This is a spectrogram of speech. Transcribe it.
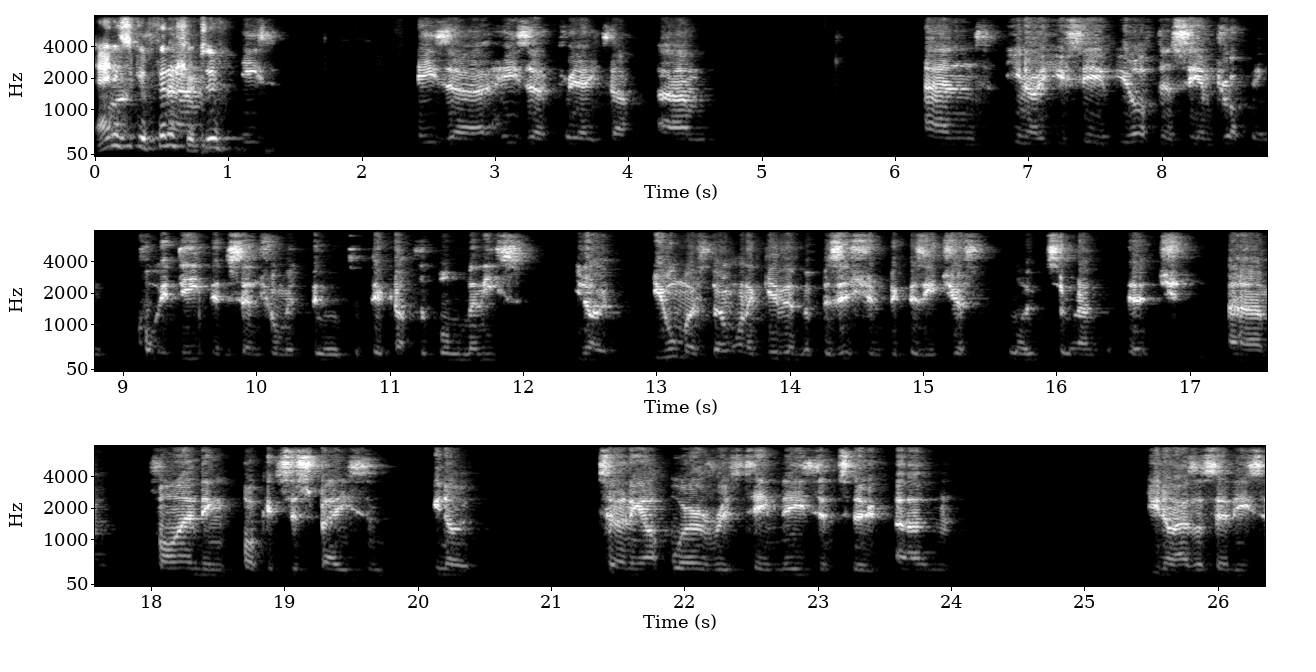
And he's a good finisher, um, too. He's he's a he's a creator, um, and you know you see you often see him dropping quite deep in central midfield to pick up the ball, and he's you know you almost don't want to give him a position because he just floats around the pitch, um, finding pockets of space and you know turning up wherever his team needs him to. Um, you know, as I said, he's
